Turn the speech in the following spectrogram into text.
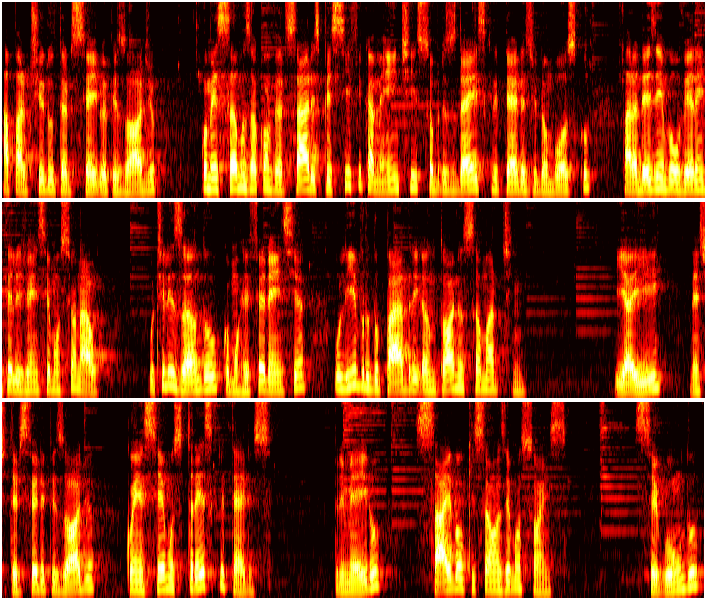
A partir do terceiro episódio, começamos a conversar especificamente sobre os 10 critérios de Dom Bosco para desenvolver a inteligência emocional, utilizando como referência o livro do padre Antônio San Martín. E aí, neste terceiro episódio, conhecemos três critérios. Primeiro, saiba o que são as emoções. Segundo,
